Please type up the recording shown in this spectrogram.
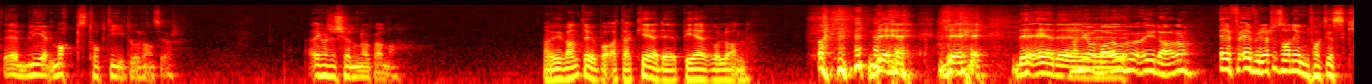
Det blir maks topp ti i Tour de France i år. Jeg kan ikke skjønne noe annet. Men vi venter jo på Attaqué de Pierre Roland. det, det, det er det Han jobber jo i dag, da. Jeg, jeg vurderte å ta han inn, faktisk,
